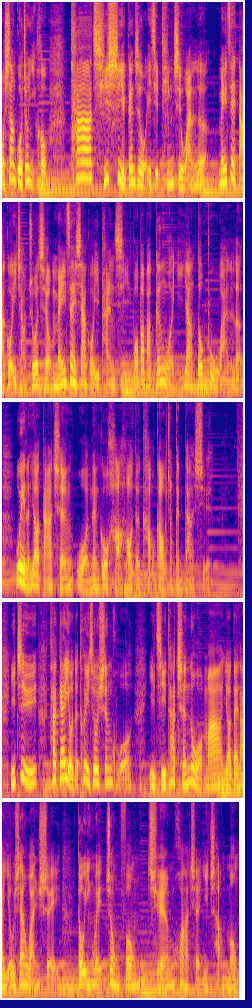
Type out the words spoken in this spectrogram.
我上国中以后，他其实也跟着我一起停止玩乐，没再打过一场桌球，没再下过一盘棋。我爸爸跟我一样都不玩了，为了要达成我能够好好的考高中跟大学，以至于他该有的退休生活，以及他承诺我妈要带他游山玩水，都因为中风全化成一场梦。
